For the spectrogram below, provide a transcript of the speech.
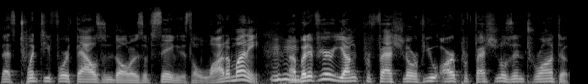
That's twenty-four thousand dollars of savings. It's a lot of money. Uh, but if you're a young professional, or if you are professionals in Toronto,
